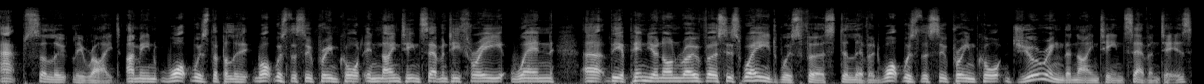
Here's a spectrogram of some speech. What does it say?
absolutely right. I mean, what was the politi- what was the Supreme Court in 1973 when uh, the opinion on Roe versus Wade was first delivered? What was the Supreme Court during the 1970s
